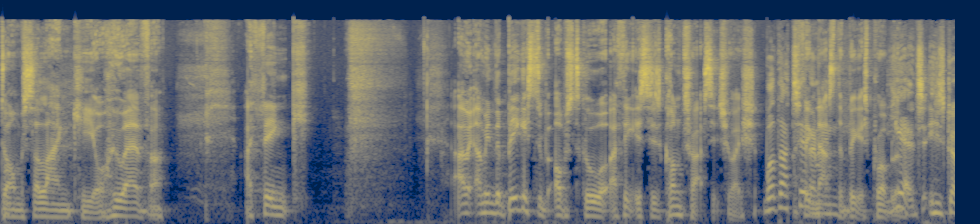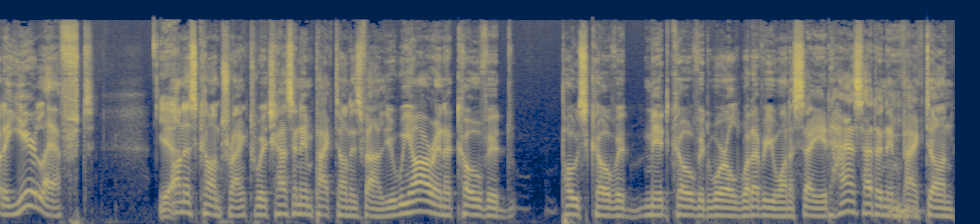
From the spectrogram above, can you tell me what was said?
Dom Solanke, or whoever, I think. I mean, I mean, the biggest obstacle I think is his contract situation. well, that's I it. think I that's mean, the biggest problem. Yeah, it's, he's got a year left Yeah. on his contract, which has an impact on his value. We are in a COVID, post COVID, mid COVID world, whatever you want to say. It has had an impact on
